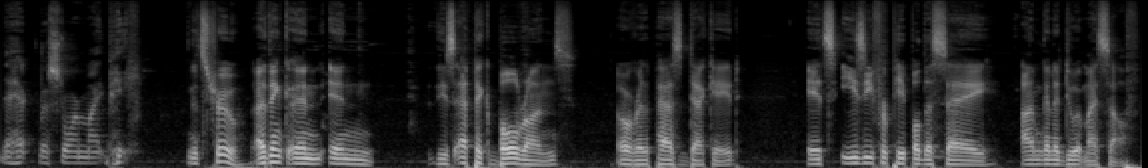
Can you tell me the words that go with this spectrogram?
the heck the storm might be. It's true. I think in in these epic bull runs over the past decade, it's easy for people to say, "I'm going to do it myself.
